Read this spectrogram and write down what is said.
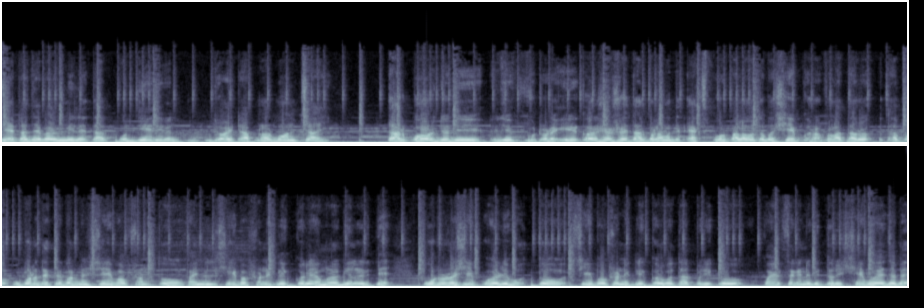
যেটা যেভাবে মিলে তারপর দিয়ে দিবেন জয়টা আপনার মন চাই তারপর যদি যে ফটোটা এডিট করা শেষ হয়, তারপর আমাদের এক্সপোর্ট পালা অথবা সেভ করা পালা তার তারপর উপরে দেখতে পারবেন সেভ অপশন তো ফাইনালি সেভ অপশনে ক্লিক করে আমরা গ্যালারিতে ফটোটা সেভ করে দেবো। তো সেভ অপশনে ক্লিক করব, তারপর একটু কয়েক সেকেন্ডের ভিতরে সেভ হয়ে যাবে।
